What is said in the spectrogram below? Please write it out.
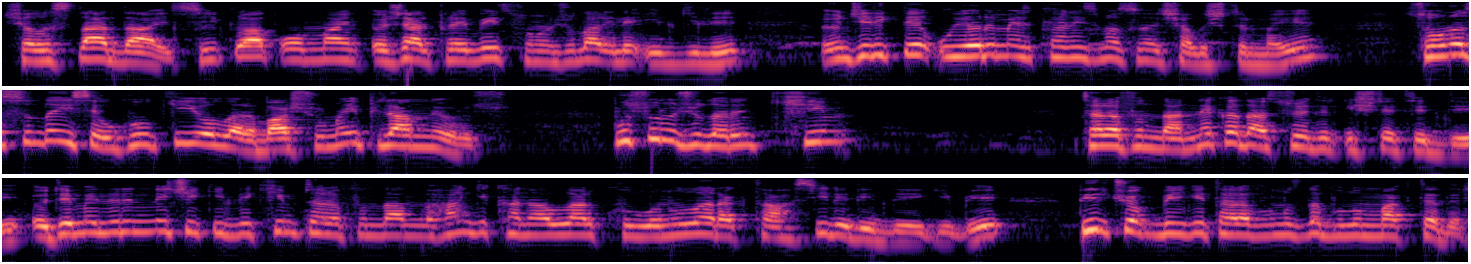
şahıslar dahil Silk Road Online özel private sunucular ile ilgili öncelikle uyarı mekanizmasını çalıştırmayı, sonrasında ise hukuki yollara başvurmayı planlıyoruz. Bu sunucuların kim tarafından ne kadar süredir işletildiği, ödemelerin ne şekilde kim tarafından ve hangi kanallar kullanılarak tahsil edildiği gibi birçok bilgi tarafımızda bulunmaktadır.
